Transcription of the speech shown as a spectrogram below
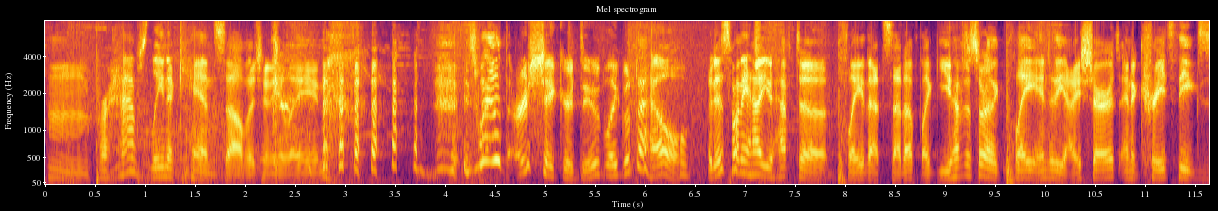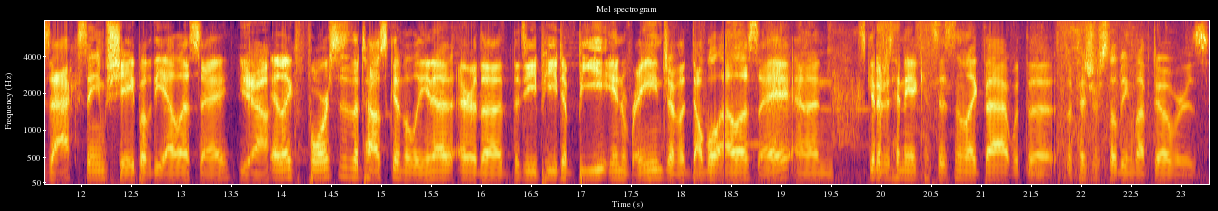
Hmm, perhaps Lina can salvage any lane. He's playing with Earthshaker, dude. Like, what the hell? It is funny how you have to play that setup. Like you have to sort of like play into the ice shards, and it creates the exact same shape of the LSA. Yeah. It like forces the Tusk and the Lina or the the DP to be in range of a double LSA, and then Skiter just hitting it consistently like that with the the Fissure still being left over is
